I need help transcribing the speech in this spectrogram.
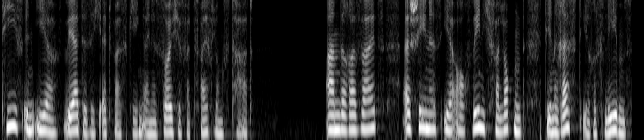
Tief in ihr wehrte sich etwas gegen eine solche Verzweiflungstat. Andererseits erschien es ihr auch wenig verlockend, den Rest ihres Lebens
